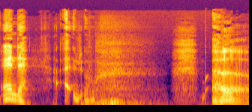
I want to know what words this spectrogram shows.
and I, uh,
